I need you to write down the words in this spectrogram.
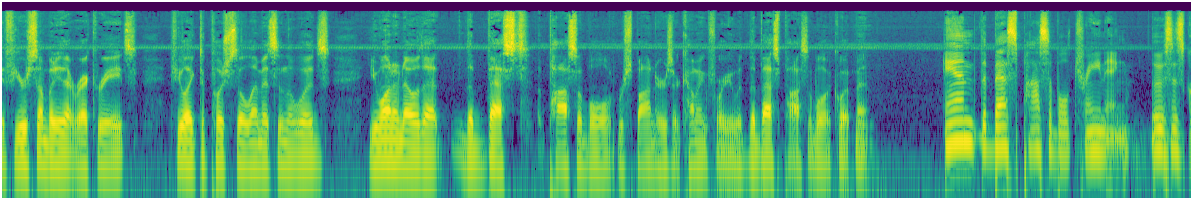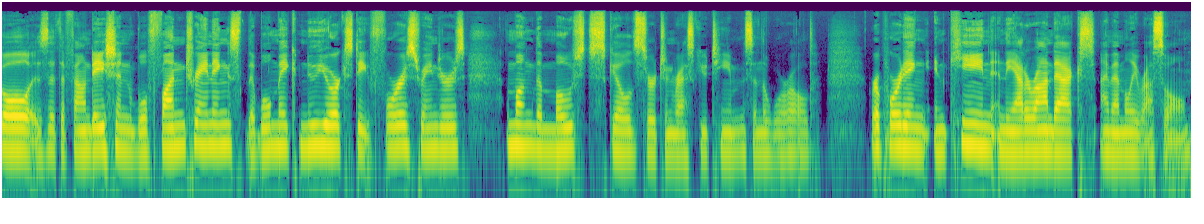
If you're somebody that recreates, if you like to push the limits in the woods, you want to know that the best possible responders are coming for you with the best possible equipment and the best possible training. Lewis's goal is that the foundation will fund trainings that will make New York State Forest Rangers among the most skilled search and rescue teams in the world. Reporting in Keene in the Adirondacks, I'm Emily Russell.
